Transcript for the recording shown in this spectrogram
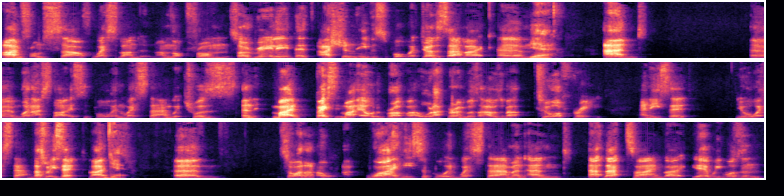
I'm from Southwest London. I'm not from so really that I shouldn't even support West. Do you understand? Like, um, Yeah, And um, when I started supporting West Ham, which was and my basically my elder brother, all I can remember was I was about two or three, and he said, "You're West Ham." That's what he said. Like, Yeah. Um, so I don't know why he supported West Ham, and and at that time, like, yeah, we wasn't.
